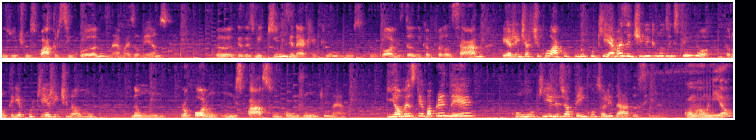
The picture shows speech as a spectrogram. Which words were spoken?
nos últimos quatro, cinco anos, né, mais ou menos, de 2015, né, que, que o, o, o Blogs da Unicamp foi lançado, e a gente articular com um grupo que é mais antigo e que nos inspirou. Então não teria por que a gente não, não propor um, um espaço em conjunto, né, e ao mesmo tempo aprender com o que eles já têm consolidado, assim, né. Com a união,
